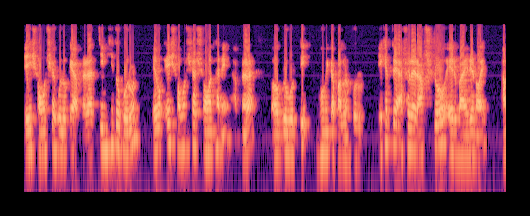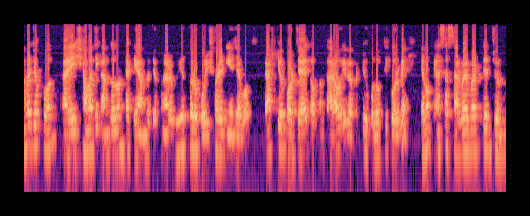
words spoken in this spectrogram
এই সমস্যাগুলোকে আপনারা চিহ্নিত করুন এবং এই সমস্যার সমাধানে আপনারা অগ্রবর্তী ভূমিকা পালন করুন। এক্ষেত্রে আসলে রাষ্ট্র এর বাইরে নয় আমরা যখন এই সামাজিক আন্দোলনটাকে আমরা যখন আরও বৃহত্তর পরিসরে নিয়ে যাব, রাষ্ট্রীয় পর্যায়ে তখন তারাও এই ব্যাপারটি উপলব্ধি করবে এবং ক্যান্সার সার্ভাইভারদের জন্য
